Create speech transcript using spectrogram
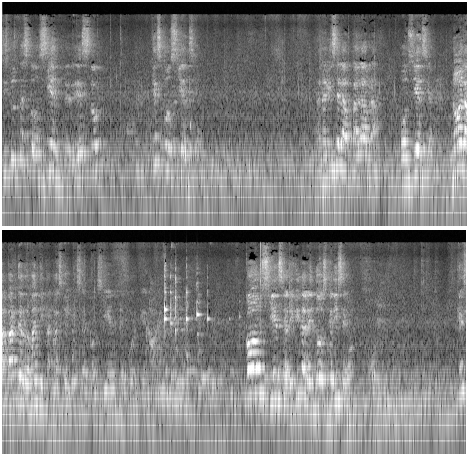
Si tú estás consciente de esto, ¿qué es conciencia? Analice la palabra conciencia, no la parte romántica, no es que hay que ser consciente porque no. Conciencia, divídala en dos, ¿qué dice? ¿Qué es?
